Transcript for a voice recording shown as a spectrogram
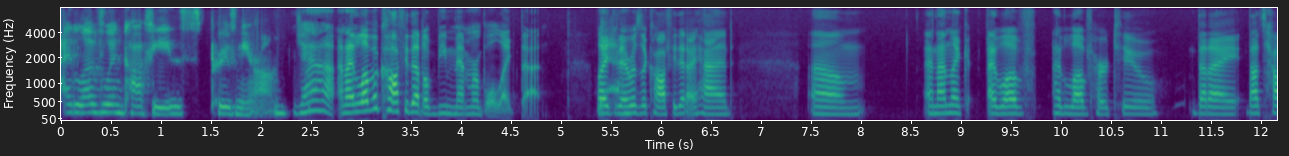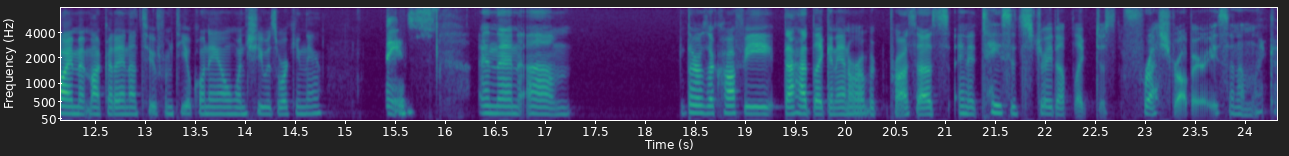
i love when coffees prove me wrong Yeah, and I love a coffee that'll be memorable like that. Like Yeah. there was a coffee that I had, um, and I'm like, I love, I love her too. That I, that's how I met Macarena too from Tio Coneo when she was working there. nice And then um, there was a coffee that had like an anaerobic process, and it tasted straight up like just fresh strawberries. And I'm like,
